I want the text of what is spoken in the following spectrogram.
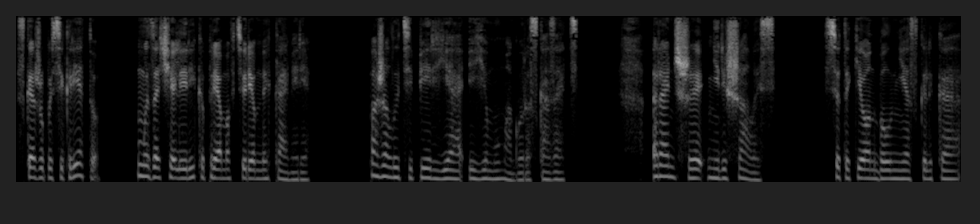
Скажу по секрету, мы зачали Рика прямо в тюремной камере. Пожалуй, теперь я и ему могу рассказать. Раньше не решалась. все таки он был несколько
